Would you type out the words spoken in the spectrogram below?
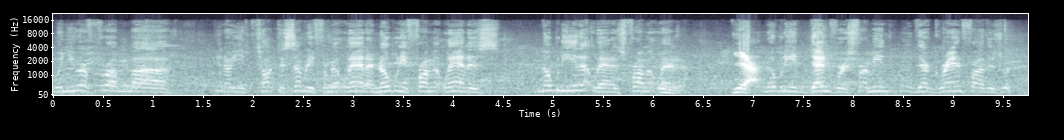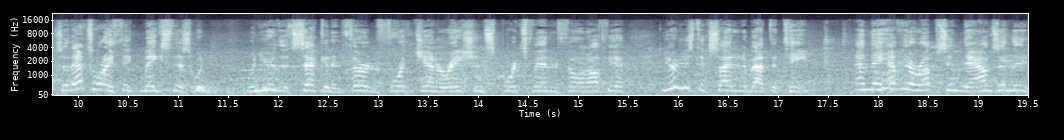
When you're from uh, you know you talk to somebody from Atlanta, nobody from Atlanta is nobody in Atlanta is from Atlanta. Yeah. Nobody in Denver is from. I mean, their grandfathers were. So that's what I think makes this. When when you're the second and third and fourth generation sports fan in Philadelphia, you're just excited about the team. And they have their ups and downs, and the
